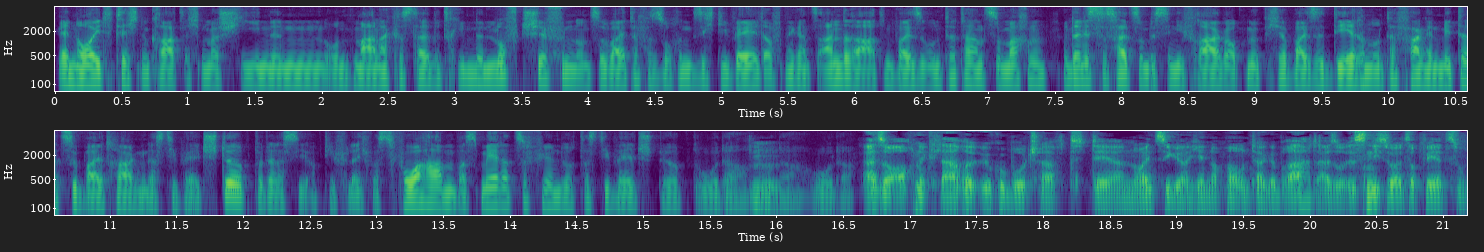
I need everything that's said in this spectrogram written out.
erneut technokratischen Maschinen und Mana-Kristall betriebenen Luftschiffen und so weiter versuchen, sich die Welt auf eine ganz andere Art und Weise untertan zu machen. Und dann ist das halt so ein bisschen die Frage, ob möglicherweise deren Unterfangen mit dazu beitragen, dass die Welt stirbt oder dass sie, ob die vielleicht was vorhaben, was mehr dazu führen wird, dass die Welt stirbt oder, mhm. oder, oder. Also auch eine klare Ökobotschaft der 90er hier nochmal untergebracht. Also ist nicht so, als ob wir jetzt so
